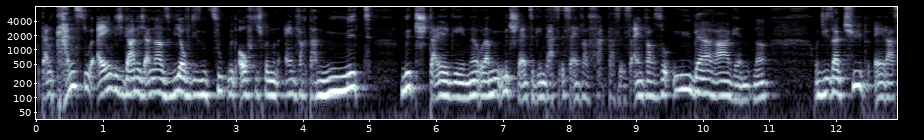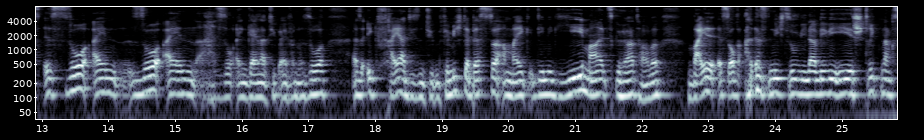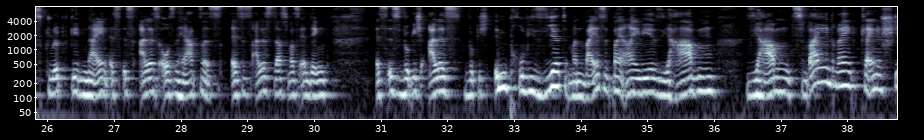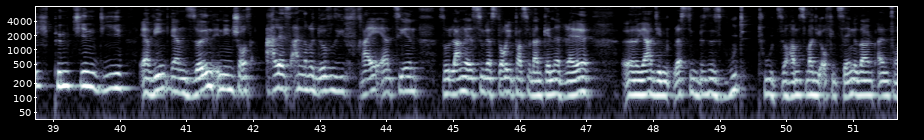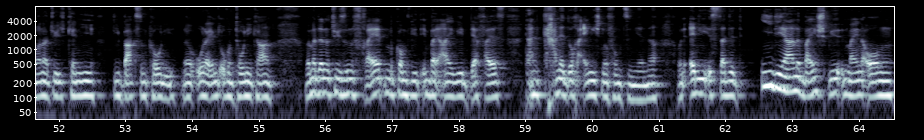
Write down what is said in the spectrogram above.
dann kannst du eigentlich gar nicht anders, wie auf diesen Zug mit aufzuspringen und einfach da mit mit steil gehen, ne? Oder mit steil zu gehen, das ist einfach Fakt, das ist einfach so überragend, ne? Und dieser Typ, ey, das ist so ein, so ein, ach, so ein geiler Typ, einfach nur so. Also ich feiere diesen Typen. Für mich der beste am Mike, den ich jemals gehört habe, weil es auch alles nicht so wie in der WWE strikt nach Skript geht. Nein, es ist alles aus dem Herzen, es, es ist alles das, was er denkt. Es ist wirklich alles wirklich improvisiert. Man weiß es bei AEW, sie haben, sie haben zwei, drei kleine Stichpünktchen, die erwähnt werden sollen in den Shows. Alles andere dürfen sie frei erzählen, solange es zu der Story passt oder generell äh, ja, dem Wrestling-Business gut tut. So haben es mal die Offiziellen gesagt, allen voran natürlich Kenny, die Bugs und Cody ne, oder eben auch ein Tony Khan. Und wenn man dann natürlich so eine Freiheiten bekommt, wie es eben bei AEW der Fall ist, dann kann es doch eigentlich nur funktionieren. Ne? Und Eddie ist da das ideale Beispiel in meinen Augen,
